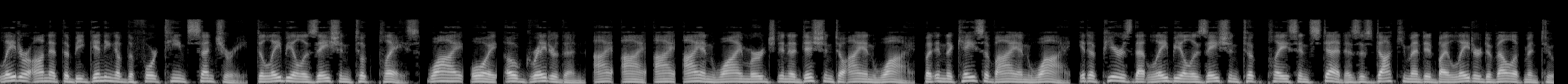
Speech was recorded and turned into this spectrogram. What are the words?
later on at the beginning of the 14th century, delabialization took place, y, oi, o greater than, i, i, i, i and y merged in addition to i and y, but in the case of i and y, it appears that labialization took place instead as is documented by later development to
